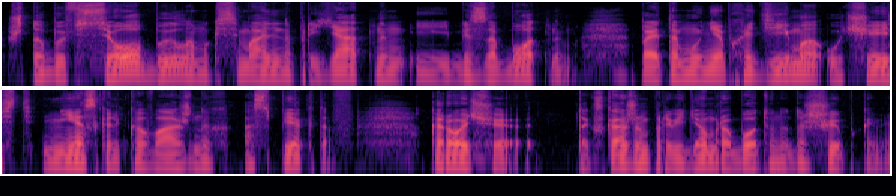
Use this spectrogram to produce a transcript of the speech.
чтобы все было максимально приятным и беззаботным. Поэтому необходимо учесть несколько важных аспектов. Короче, так скажем, проведем работу над ошибками.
